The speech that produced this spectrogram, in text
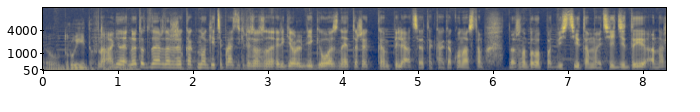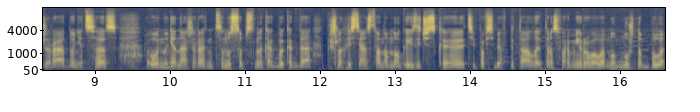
У друидов. Ну, там, они, да. ну, это даже, даже как многие эти праздники религиозные, религиозные, это же компиляция такая, как у нас там должно было подвести там эти деды, она же радуница, с, ой, ну не она же радуница, ну, собственно, как бы, когда пришло христианство, оно многоязыческое, типа, в себя впитало и трансформировало, ну, нужно было,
